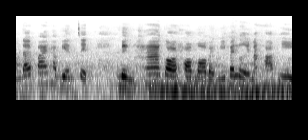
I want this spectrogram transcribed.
ำได้ป้ายทะเบียน 15กทม แบบนี้ไปเลยนะคะพี่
